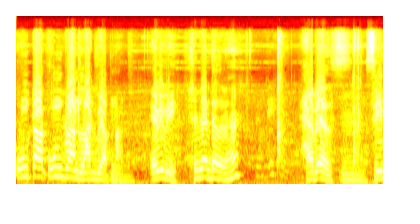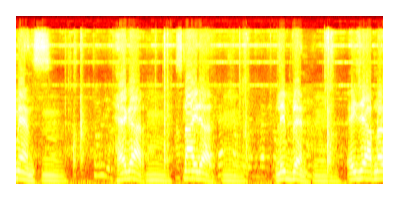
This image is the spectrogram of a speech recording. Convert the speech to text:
কোনটা কোন ব্র্যান্ড লাগবে আপনার? এবিবি সে বিয়ান দেওয়া যাবে হ্যাঁ হ্যাভেলস সিমেন্স হ্যাগার স্নাইডার লিব্রেন এই যে আপনার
